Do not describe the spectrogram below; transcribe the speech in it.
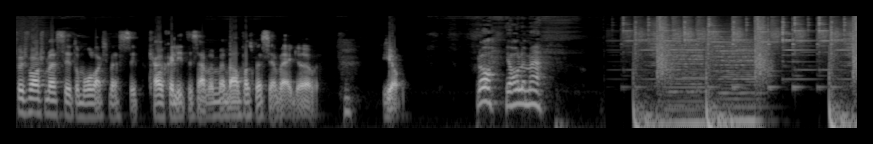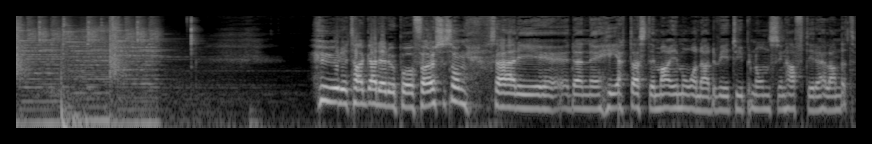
Försvarsmässigt och målvaktsmässigt kanske lite sämre, men anfallsmässiga väger över. Ja. Bra, jag håller med. Hur taggad är du på försäsong så här i den hetaste majmånad vi typ någonsin haft i det här landet?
